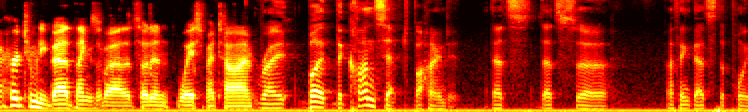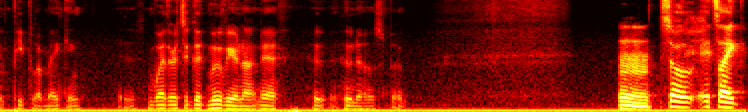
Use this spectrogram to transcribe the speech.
I heard too many bad things about it, so I didn't waste my time. Right, but the concept behind it, that's that's uh I think that's the point people are making. Whether it's a good movie or not, yeah, who who knows, but Hmm. so it's like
